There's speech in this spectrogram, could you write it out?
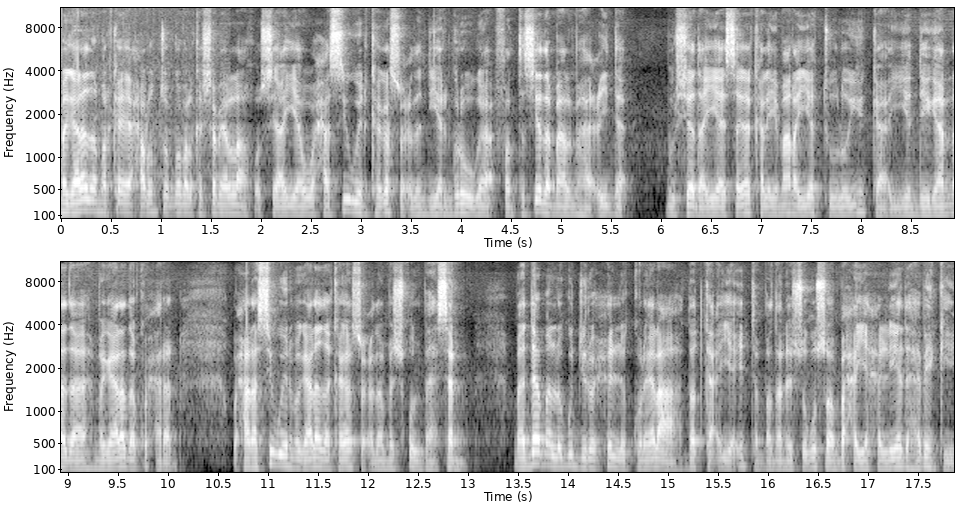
magaalada marka ee xarunta gobolka shabeellaha hoose ayaa waxaa si weyn kaga socda diyaargarowga fantasiyada maalmaha ciidda. Bulshada ayaa isaga kala imaanaya tuulooyinka iyo deegaanada magaalada ku xiran waxaana si weyn magaalada kaga socda mashquul baahsan. Maadaama lagu jiro xilli kuleelo ah dadka ayaa inta badan isugu soo baxaya xilliyada habeenkii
